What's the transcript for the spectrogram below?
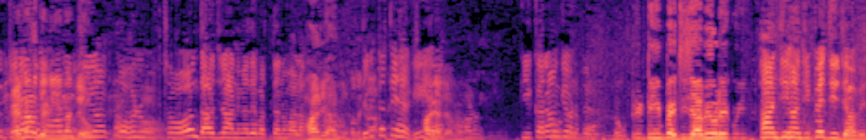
ਇਹਨਾਂ ਨੂੰ ਦੇਣੀ, ਇਹਨਾਂ ਦਿਓ। ਕੋਹ ਨੂੰ ਸੌ ਹੁੰਦਾ ਜਨਾਨੀਆਂ ਦੇ ਵਰਤਨ ਵਾਲਾ। ਹਾਂਜੀ ਹਾਂਜੀ। ਦਿੱਕਤ ਤੇ ਹੈਗੀ ਆ। ਕੀ ਕਰਾਂਗੇ ਹੁਣ ਫਿਰ? ਡਾਕਟਰੀ ਟੀਮ ਭੇਜੀ ਜਾਵੇ ਉਰੇ ਕੋਈ? ਹਾਂਜੀ ਹਾਂਜੀ ਭੇਜੀ ਜਾਵੇ।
